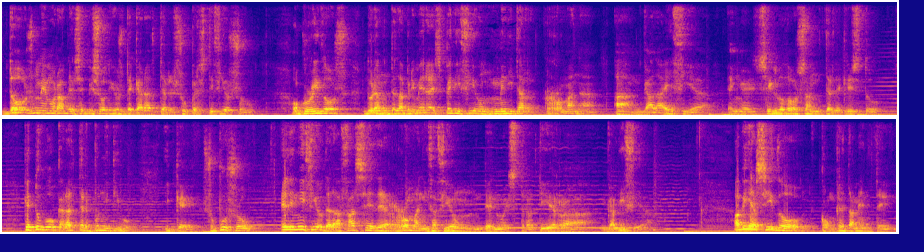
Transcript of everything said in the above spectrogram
dos memorables episodios de carácter supersticioso, ocurridos durante la primera expedición militar romana a Galaecia en el siglo II a.C., que tuvo carácter punitivo y que supuso el inicio de la fase de romanización de nuestra tierra Galicia. Había sido concretamente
